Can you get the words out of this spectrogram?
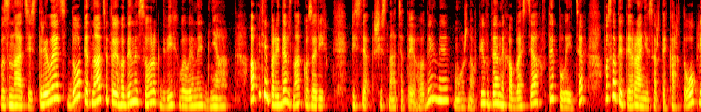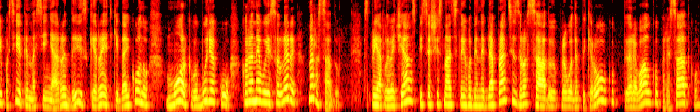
в знаці стрілець до 15 години 42 хвилини дня, а потім перейде в знак Козаріг. Після 16 години можна в південних областях, в теплицях посадити ранні сорти картоплі, посіяти насіння редиски, редьки, дайкону, моркви, буряку, кореневої селери на розсаду. Сприятливий час після 16 години для праці з розсадою. Проводимо пікіровку, перевалку, пересадку.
